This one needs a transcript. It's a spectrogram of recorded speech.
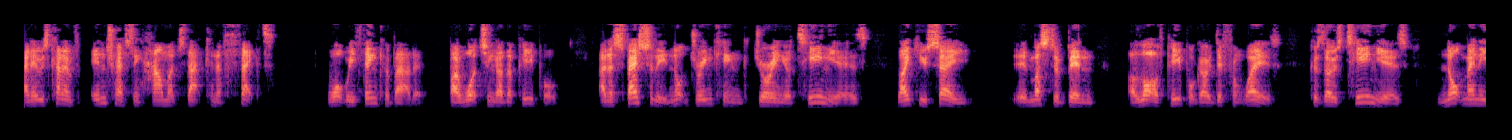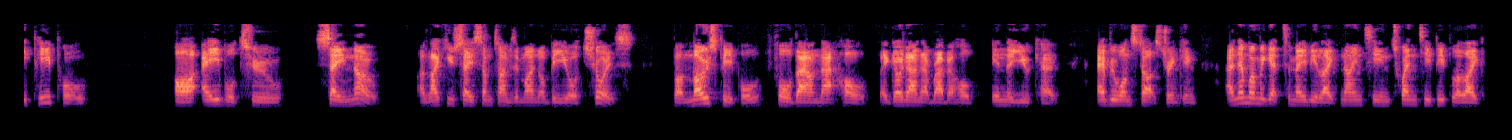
And it was kind of interesting how much that can affect what we think about it by watching other people and especially not drinking during your teen years, like you say, it must have been a lot of people go different ways because those teen years, not many people are able to say no. And like you say, sometimes it might not be your choice, but most people fall down that hole. They go down that rabbit hole in the UK. Everyone starts drinking. And then when we get to maybe like 19, 20, people are like,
